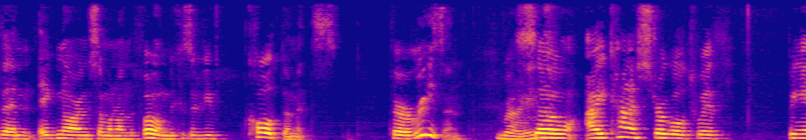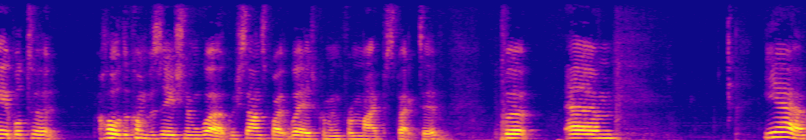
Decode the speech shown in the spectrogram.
than ignoring someone on the phone because if you've called them, it's for a reason. right? So I kind of struggled with being able to hold a conversation and work, which sounds quite weird coming from my perspective. But um, yeah,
